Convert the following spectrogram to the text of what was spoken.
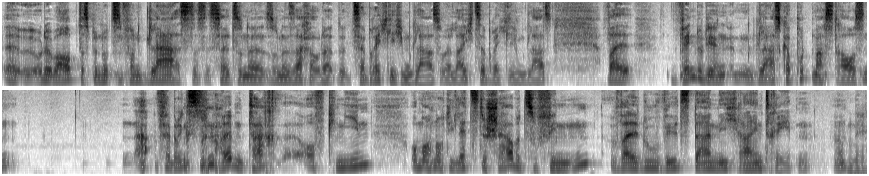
Äh, oder überhaupt das Benutzen von Glas. Das ist halt so eine, so eine Sache. Oder zerbrechlichem Glas oder leicht zerbrechlichem Glas. Weil, wenn du dir ein Glas kaputt machst draußen, verbringst du einen halben Tag auf Knien, um auch noch die letzte Scherbe zu finden, weil du willst da nicht reintreten. Ne? Nee.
